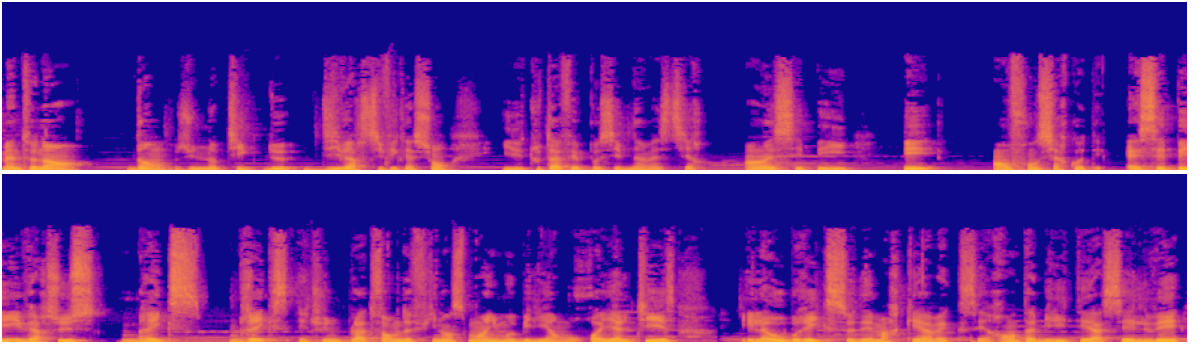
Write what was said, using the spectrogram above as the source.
Maintenant, dans une optique de diversification, il est tout à fait possible d'investir en SCPI et en foncière cotée. SCPI versus BRICS. BRICS est une plateforme de financement immobilier en royalties et là où BRICS se démarquait avec ses rentabilités assez élevées,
